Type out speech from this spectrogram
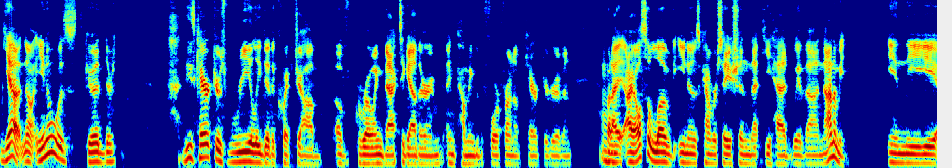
Yeah, no, you know was good? There's these characters really did a quick job of growing back together and, and coming to the forefront of character driven. But I, I also loved Ino's conversation that he had with uh, Nanami in the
